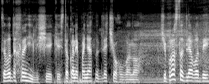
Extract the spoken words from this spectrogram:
Це водохранилище якесь, тільки непонятно для чого воно. Чи просто для води,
